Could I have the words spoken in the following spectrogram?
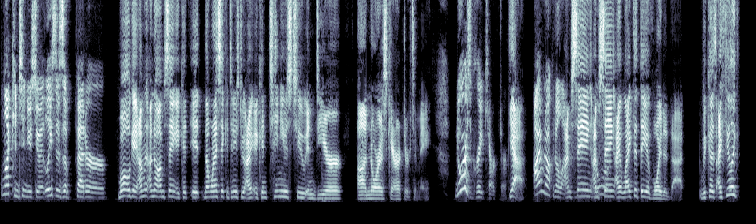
well, not continues to. At least is a better. Well okay i'm i know i'm saying it could it no when i say continues to I, it continues to endear uh nora's character to me Nora's a great character. yeah I'm not gonna lie. i'm saying i'm saying i like that they avoided that because i feel like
